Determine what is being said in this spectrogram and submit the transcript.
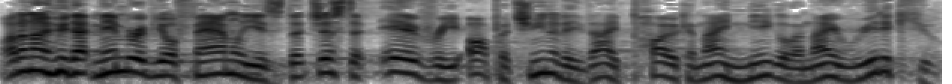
I don't know who that member of your family is that just at every opportunity they poke and they niggle and they ridicule.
